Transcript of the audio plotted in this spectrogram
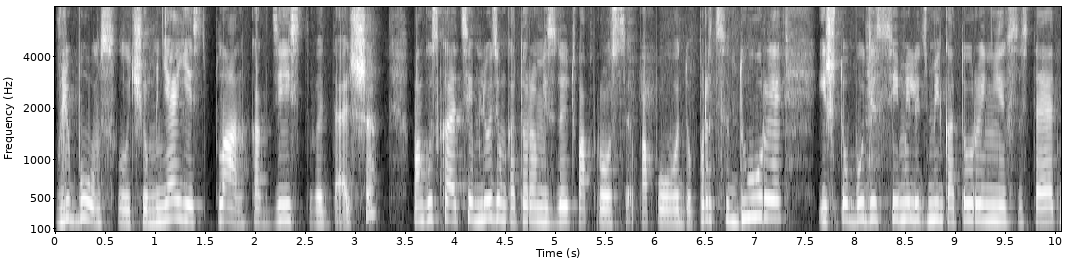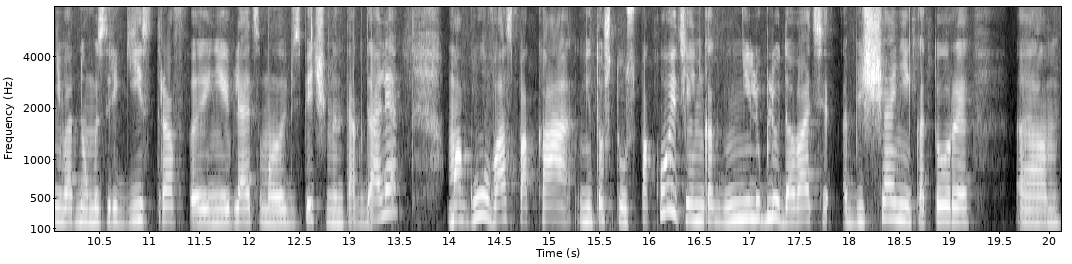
В любом случае, у меня есть план, как действовать дальше. Могу сказать тем людям, которым мне задают вопросы по поводу процедуры и что будет с теми людьми, которые не состоят ни в одном из регистров и не являются малообеспеченными и так далее. Могу вас пока не то что успокоить, я никак не люблю давать обещаний, которые, эм,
